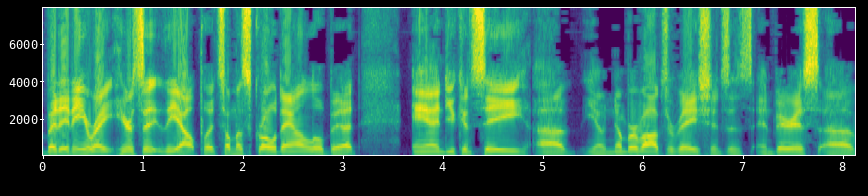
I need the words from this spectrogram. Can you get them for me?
but at any rate, here's the, the output. So I'm going to scroll down a little bit, and you can see uh, you know number of observations and, and various uh,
